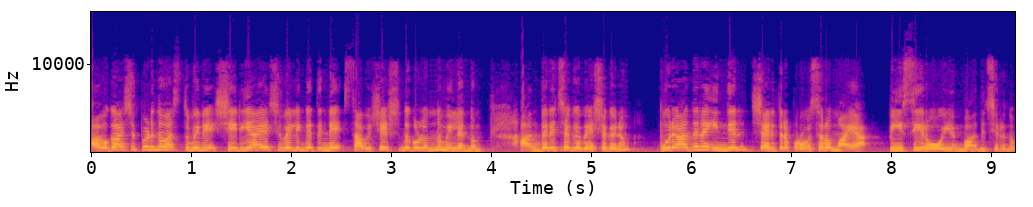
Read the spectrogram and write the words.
അവകാശപ്പെടുന്ന വസ്തുവിന് ശരിയായ ശിവലിംഗത്തിന്റെ സവിശേഷതകളൊന്നുമില്ലെന്നും അന്തരിച്ച ഗവേഷകനും പുരാതന ഇന്ത്യൻ ചരിത്ര പ്രൊഫസറുമായ പി സി റോയും വാദിച്ചിരുന്നു.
